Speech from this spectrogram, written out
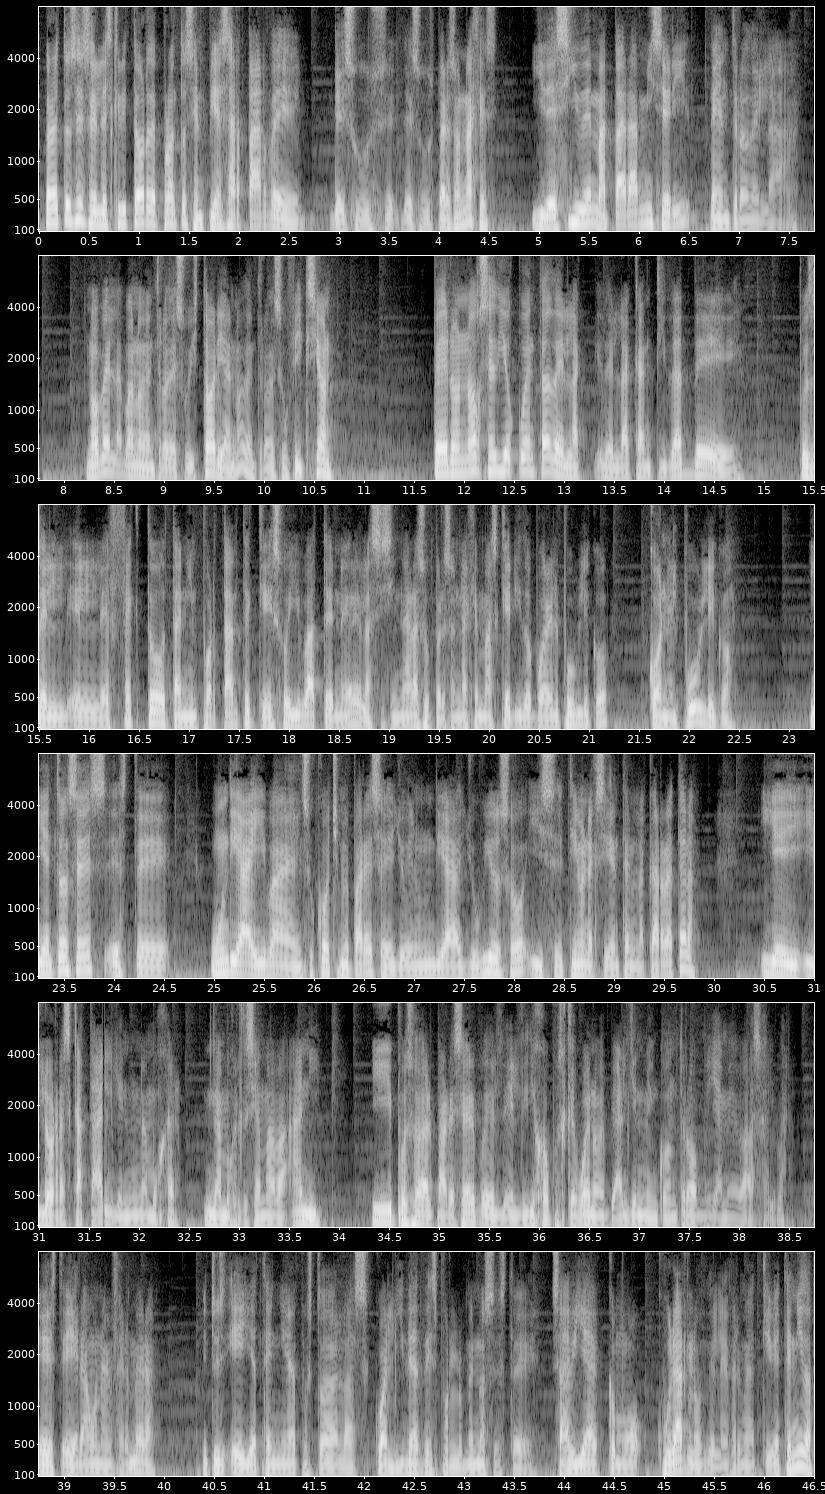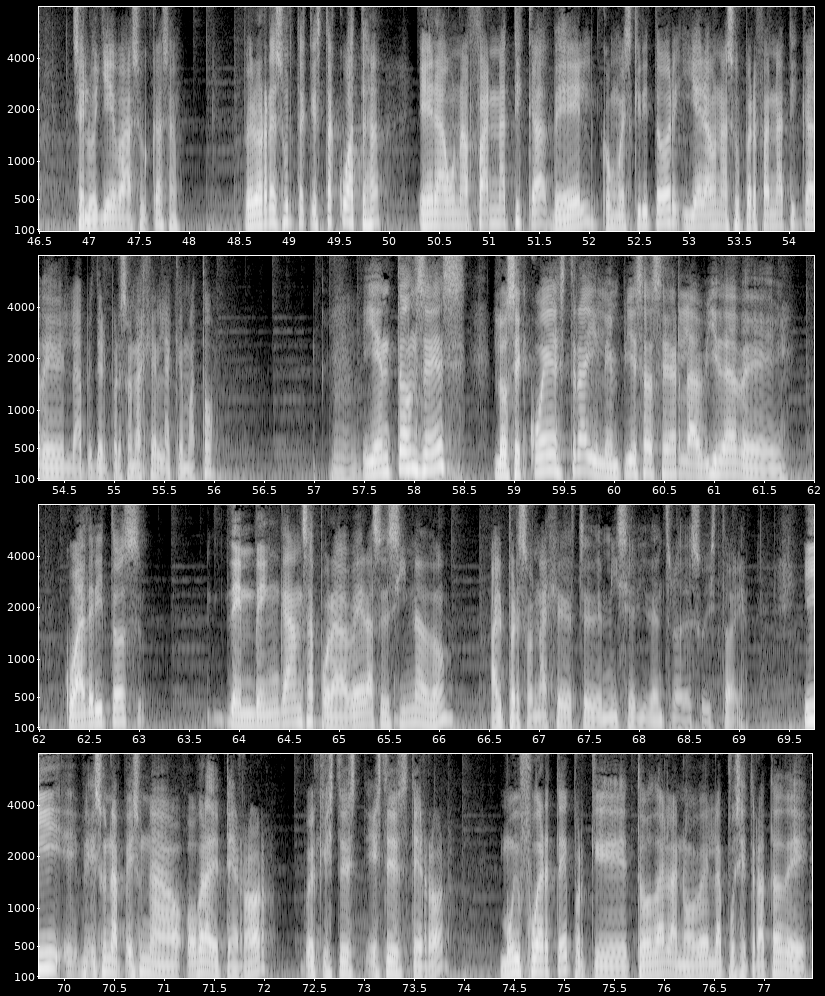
Pero entonces el escritor de pronto se empieza a hartar de, de sus, sus personajes y decide matar a Misery dentro de la novela, bueno, dentro de su historia, ¿no? Dentro de su ficción. Pero no se dio cuenta de la, de la cantidad de, pues del el efecto tan importante que eso iba a tener el asesinar a su personaje más querido por el público con el público. Y entonces, este, un día iba en su coche, me parece, yo- en un día lluvioso y se tiene un accidente en la carretera. Y, y lo rescata alguien, una mujer, una mujer que se llamaba Annie. Y pues al parecer pues, él, él dijo, pues que bueno, alguien me encontró, ya me va a salvar. Este, era una enfermera. Entonces ella tenía pues todas las cualidades, por lo menos este, sabía cómo curarlo de la enfermedad que había tenido. Se lo lleva a su casa. Pero resulta que esta cuata era una fanática de él como escritor y era una súper fanática de la- del personaje a la que mató. Y entonces lo secuestra y le empieza a hacer la vida de cuadritos de en venganza por haber asesinado al personaje este de Misery dentro de su historia. Y eh, es una, es una obra de terror, porque este es, este es terror, muy fuerte, porque toda la novela pues se trata de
